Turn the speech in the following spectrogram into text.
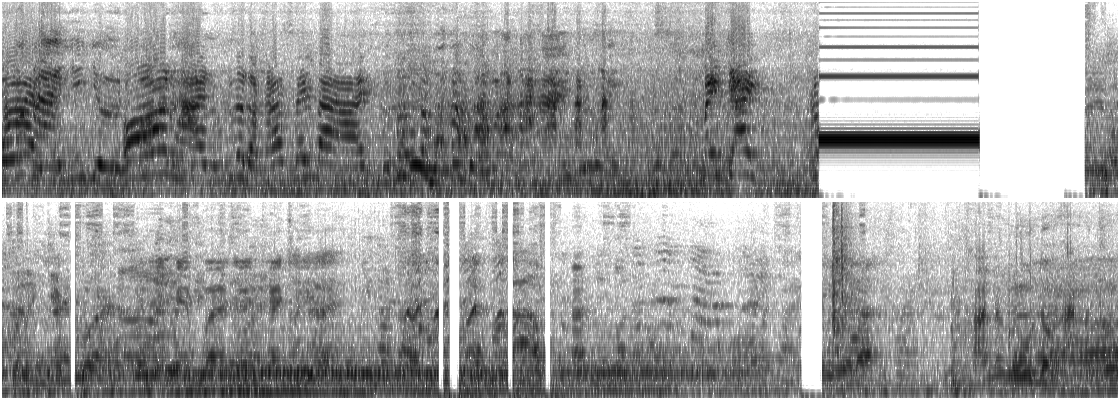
ป้ายถ่ายเยอะๆอ๋อถ่ายหนูด้วยเหรอครับบ๊ายบายไม่ใช่ หันทางนู้นต้องหันทางนู้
